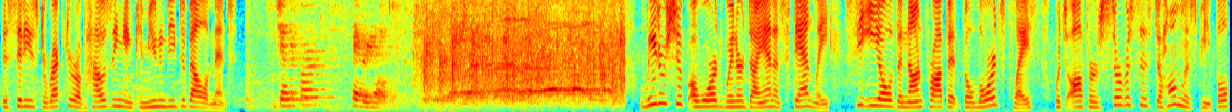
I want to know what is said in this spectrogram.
the city's Director of Housing and Community Development. Jennifer Ferriel. Leadership Award winner Diana Stanley, CEO of the nonprofit The Lord's Place, which offers services to homeless people,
